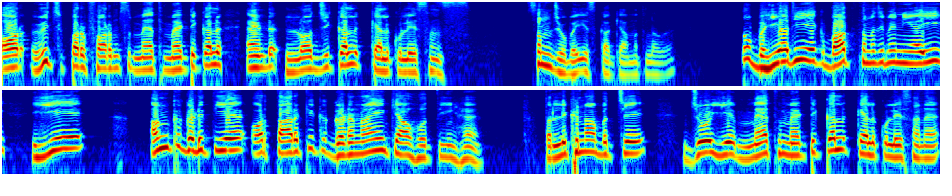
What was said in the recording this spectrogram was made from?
और which performs mathematical and logical calculations समझो भाई, इसका क्या मतलब है? तो भैया जी, एक बात समझ में नहीं आई, ये अंक गणितीय और तार्किक गणनाएँ क्या होती हैं? तो लिखना बच्चे जो ये मैथमेटिकल कैलकुलेशन है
